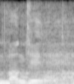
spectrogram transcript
韩邦金。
